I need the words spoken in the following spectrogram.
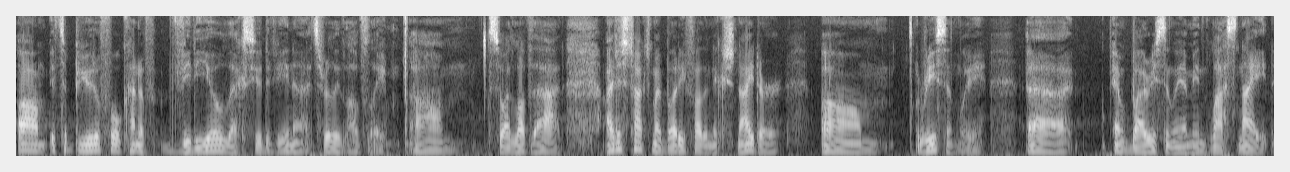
Um, it's a beautiful kind of video Lectio Divina. It's really lovely. Um, so I love that. I just talked to my buddy, Father Nick Schneider, um, recently. Uh, and by recently I mean last night.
